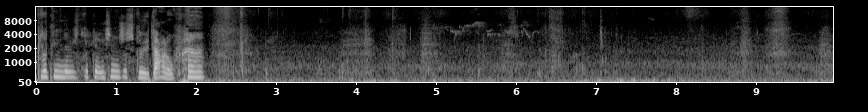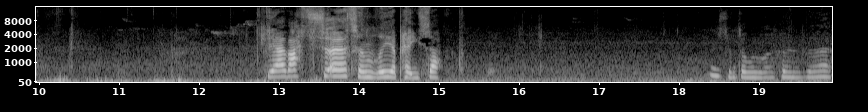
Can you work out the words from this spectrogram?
bloody notifications just screwed that up. Yeah, that's certainly a pacer. There's something we work over there.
